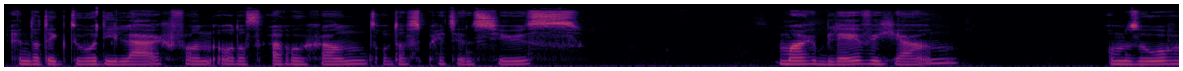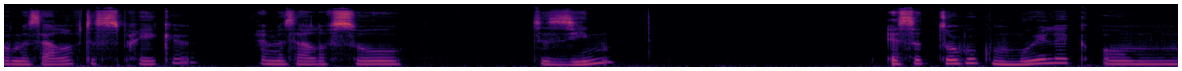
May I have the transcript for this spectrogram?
En dat ik door die laag van, oh dat is arrogant of dat is pretentieus, mag blijven gaan om zo over mezelf te spreken en mezelf zo te zien, is het toch ook moeilijk om,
